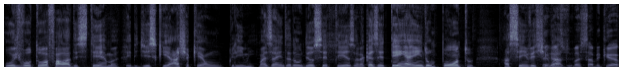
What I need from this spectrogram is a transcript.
hoje voltou a falar desse tema. Ele disse que acha que é um crime, mas ainda não deu certeza. Né? Quer dizer, tem ainda um ponto a ser investigado. Mas, mas sabe que é,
